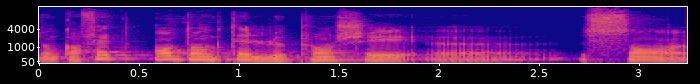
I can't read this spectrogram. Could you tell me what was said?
Donc en fait, en tant que tel, le plancher euh, sans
